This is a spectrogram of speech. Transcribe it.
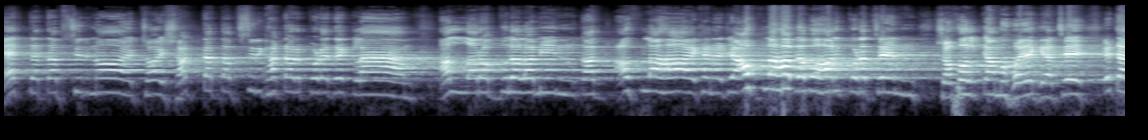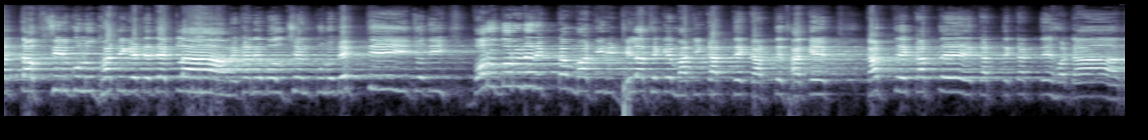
একটা তাফসির নয়, ছয়, সাতটা তাফসির ঘাটার পরে দেখলাম, আল্লাহ রব্বুল আলামিন কাদ আফলাহা, এখানে যে আফলাহা ব্যবহার করেছেন, সফল কাম হয়ে গেছে। এটার তাফসিরগুলো ঘাটে ঘেটে দেখলাম, এখানে বলছেন, কোন ব্যক্তি যদি বড় ধরনের একটা মাটির ঢেলা থেকে মাটি কাটতে কাটতে থাকে, কাটতে কাটতে কাটতে কাটতে হঠাৎ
